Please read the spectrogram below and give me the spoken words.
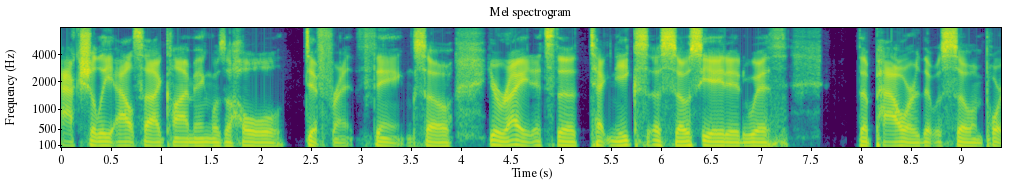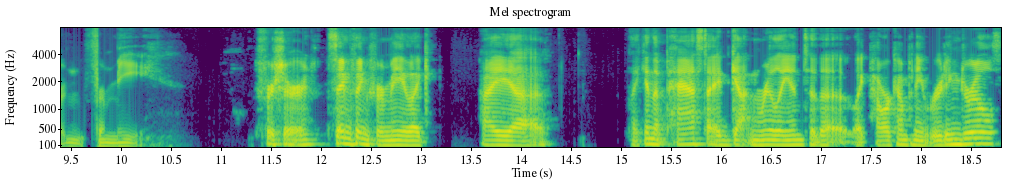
actually outside climbing was a whole different thing. So you're right. It's the techniques associated with the power that was so important for me. For sure. Same thing for me. Like I uh like in the past I had gotten really into the like power company rooting drills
